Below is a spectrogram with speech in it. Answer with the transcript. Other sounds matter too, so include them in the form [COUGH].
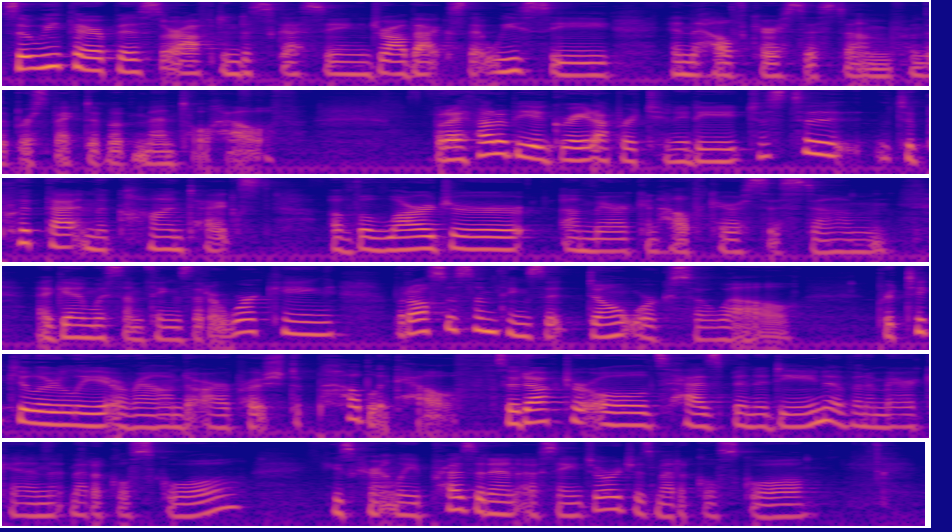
So, we therapists are often discussing drawbacks that we see in the healthcare system from the perspective of mental health. But I thought it'd be a great opportunity just to, to put that in the context of the larger American healthcare system, again, with some things that are working, but also some things that don't work so well, particularly around our approach to public health. So, Dr. Olds has been a dean of an American medical school. He's currently president of St. George's Medical School.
